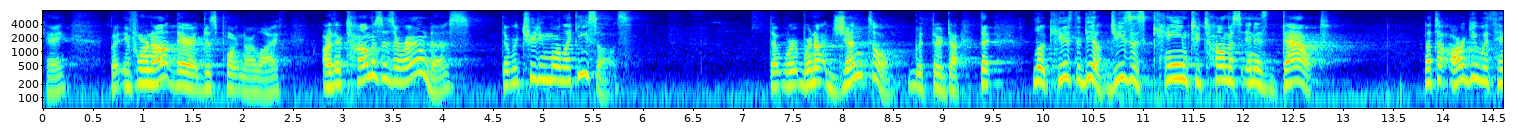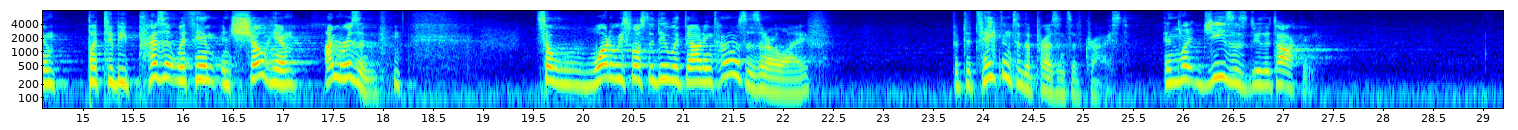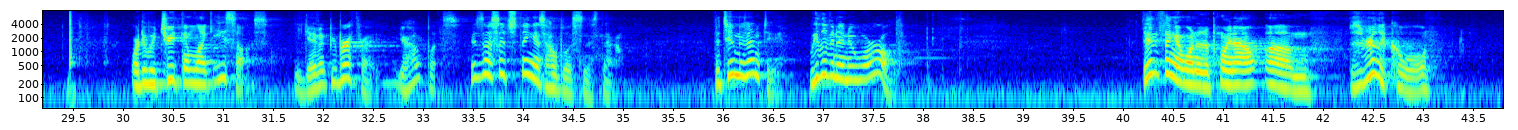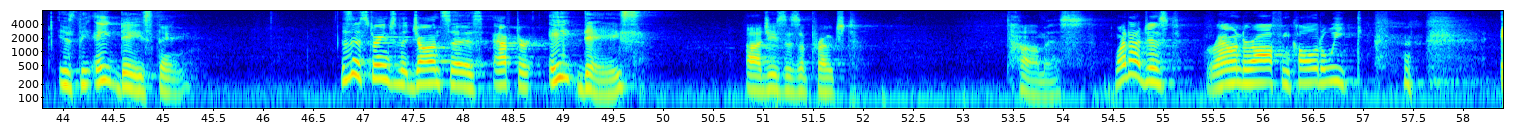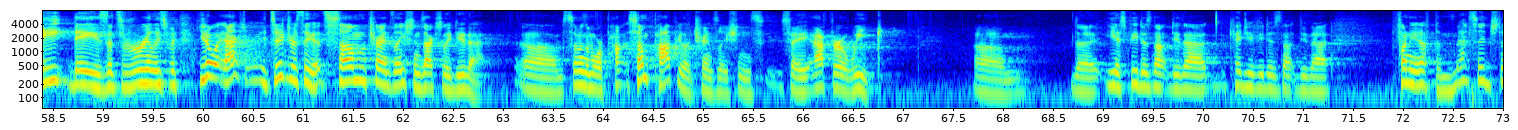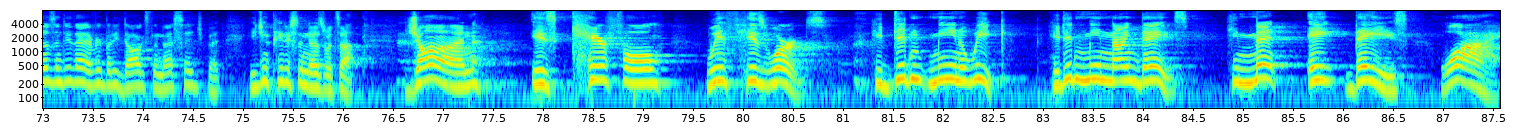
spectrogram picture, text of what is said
okay? But if we're not there at this point in our life, are there Thomases around us that we're treating more like Esau's? that we're, we're not gentle with their doubt. That, look, here's the deal Jesus came to Thomas in his doubt, not to argue with him, but to be present with him and show him, I'm risen. so, what are we supposed to do with doubting Thomases in our life? But to take them to the presence of Christ and let Jesus do the talking. Or do we treat them like Esau's? You gave up your birthright. You're hopeless. There's no such thing as hopelessness now. The tomb is empty. We live in a new world. The other thing I wanted to point out, um, is really cool, is the eight days thing. Isn't it strange that John says after eight days, uh, Jesus approached Thomas? Why not just round her off and call it a week? eight days, that's really, you know what, actually, it's interesting that some translations actually do that. Um, some of the more po- some popular translations say after a week. Um, the ESV does not do that. KJV does not do that. Funny enough, the message doesn't do that. Everybody dogs the message, but Eugene Peterson knows what's up. John is careful with his words. He didn't mean a week, he didn't mean nine days. He meant eight days. Why?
